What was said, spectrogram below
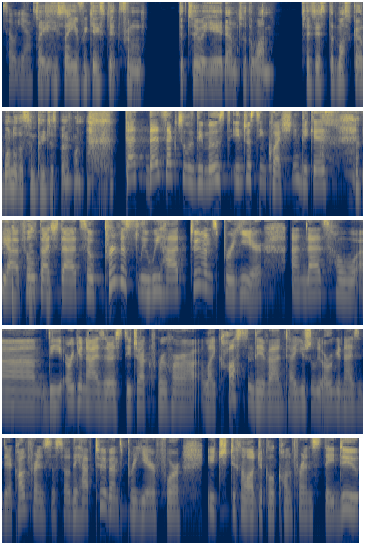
So yeah. So you say you've reduced it from the two a year down to the one. So is this the Moscow one or the St. Petersburg one? that that's actually the most interesting question because yeah, Phil touched that. So previously we had two events per year, and that's how um, the organizers, the JUG Ru who are like hosting the event, are usually organizing their conferences. So they have two events per year for each technological conference they do.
